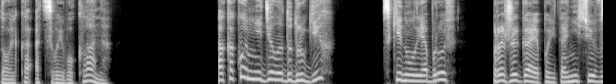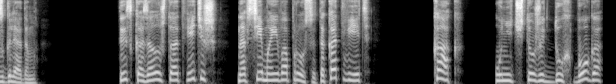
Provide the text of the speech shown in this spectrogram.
Только от своего клана. А какое мне дело до других? Скинул я бровь, прожигая Паэтанисию взглядом. Ты сказала, что ответишь на все мои вопросы. Так ответь. Как уничтожить дух Бога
